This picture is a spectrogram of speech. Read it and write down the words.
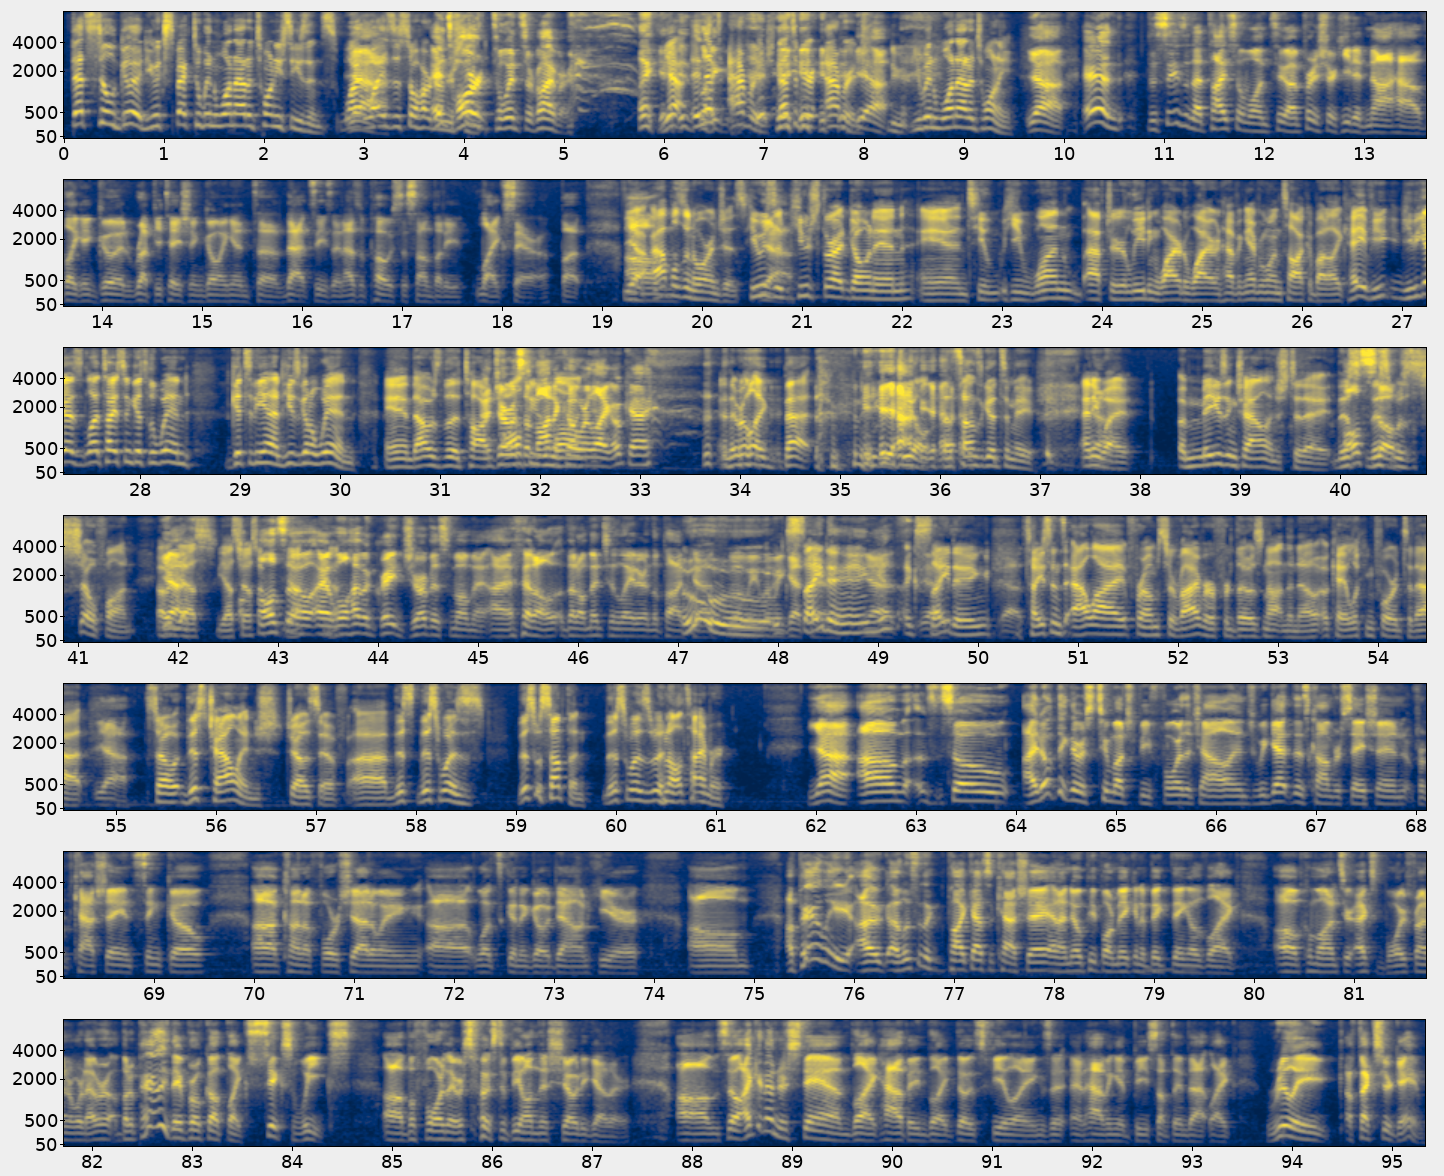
That's still good. You expect to win one out of twenty seasons. Why, Yeah. why is this so hard? to win? It's understand? hard to win Survivor. like, Yeah, and that's average. That's if you're average. yeah, Dude, you win one out of 20. yeah, and the season that Tyson won too. I'm pretty sure he did not have like a good reputation going into that season, as opposed to somebody like Sarah. But Yeah, um, apples and oranges. He was yeah. a huge threat going in, and he he won after leading wire to wire and having everyone talk about it, like, hey, if you if you guys let Tyson get to the wind, get to the end, he's gonna win. And that was the talk. And Gervase and Monica long. were like, okay. And they were like, bet, Yeah, deal. yeah. That sounds good to me. Anyway, amazing challenge today. This this was so fun. Oh Yes. yes, yes, Joseph. Also, Yeah, uh, yeah. we'll have a great Gervase moment uh, that I'll that I'll mention later in the podcast. Ooh, when we, when we exciting! Yes, exciting! yes. Tyson's ally from Survivor. For those not in the know, okay, looking forward to that. Yeah. So this challenge, Joseph, uh, this this was this was something. This was an all timer. Yeah. Um. So I don't think there was too much before the challenge. We get this conversation from Cache and Cinco, uh, kind of foreshadowing uh, what's gonna go down here. Um. Apparently, I, I listened to podcasts of Cache, and I know people are making a big thing of like, oh, come on, it's your ex boyfriend or whatever. But apparently, they broke up like six weeks uh, before they were supposed to be on this show together. Um, so I can understand like having like those feelings and, and having it be something that like really affects your game.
